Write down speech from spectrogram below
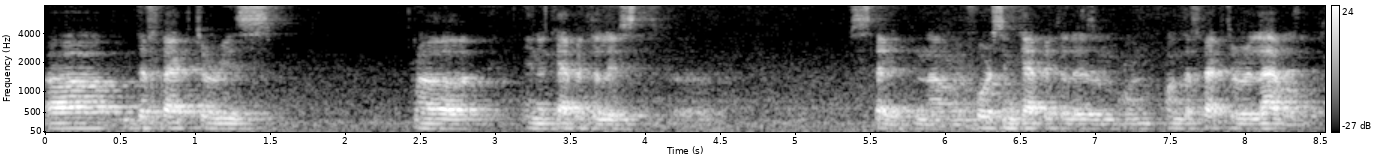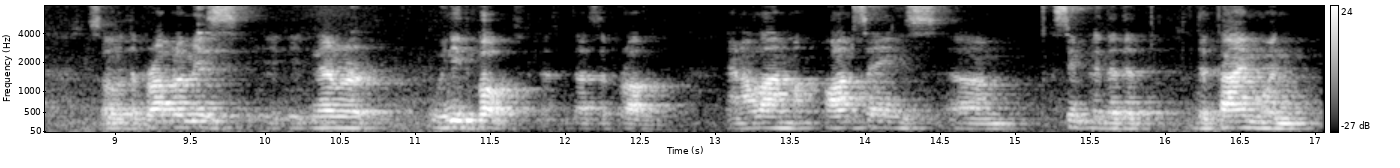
uh, the factories uh, in a capitalist uh, state now, enforcing capitalism on, on the factory level. So the problem is, it, it never, we need both, that's the problem. And all I'm, all I'm saying is um, simply that at the time when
